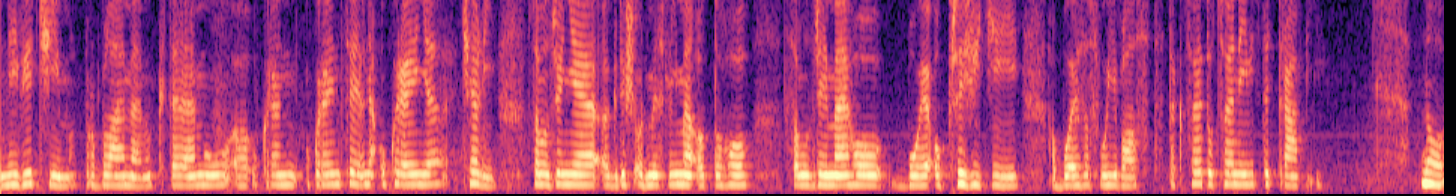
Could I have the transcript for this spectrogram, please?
největším problémem, kterému Ukrajinci na Ukrajině čelí? Samozřejmě, když odmyslíme od toho samozřejmého boje o přežití a boje za svoji vlast. Tak co je to, co je nejvíc teď trápí? No,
